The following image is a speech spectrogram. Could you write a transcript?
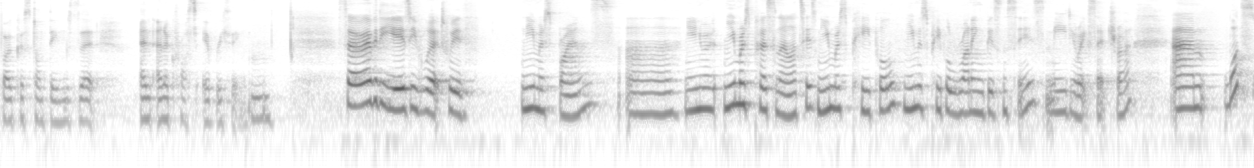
focused on things that and, and across everything mm. So over the years, you've worked with numerous brands, uh, numerous, numerous personalities, numerous people, numerous people running businesses, media, etc. Um, what's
